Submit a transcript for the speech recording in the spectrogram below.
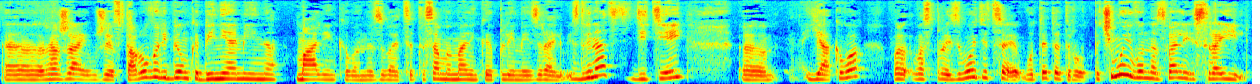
э, рожая уже второго ребенка, Бениамина, маленького называется, это самое маленькое племя Израиля. Из 12 детей э, Якова воспроизводится вот этот род. Почему его назвали Израиль?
